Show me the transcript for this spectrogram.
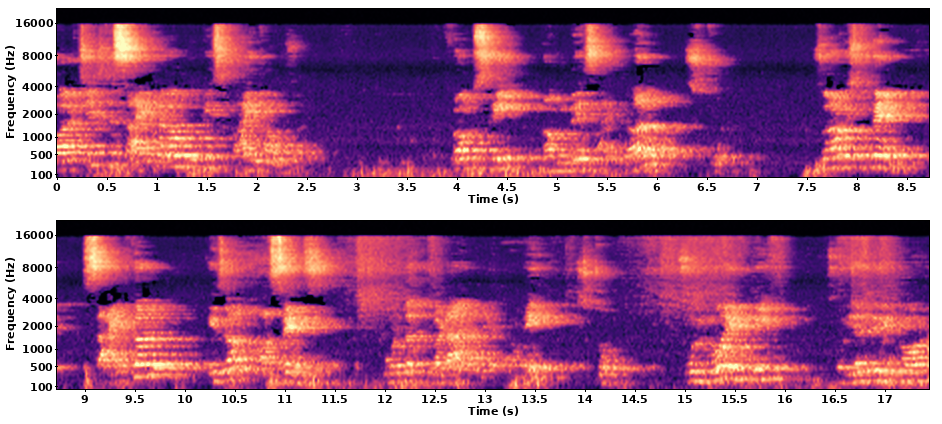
Purchase the cycle of rupees 5,000 from Sri Ambe Cycle Store. So now student, cycle is a asset for the Gada Electronic Store. So no entry. So here we record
